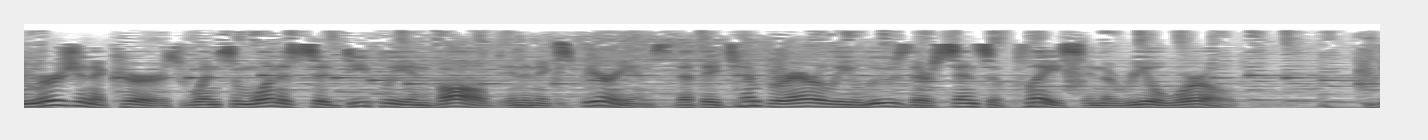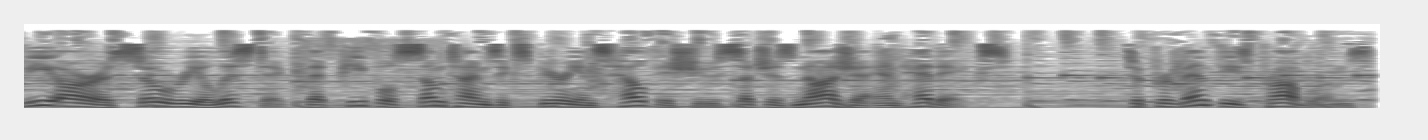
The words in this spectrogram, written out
Immersion occurs when someone is so deeply involved in an experience that they temporarily lose their sense of place in the real world. VR is so realistic that people sometimes experience health issues such as nausea and headaches. To prevent these problems,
